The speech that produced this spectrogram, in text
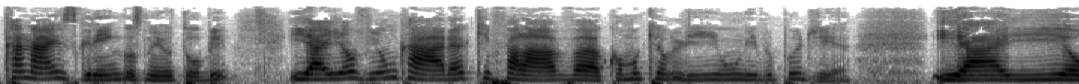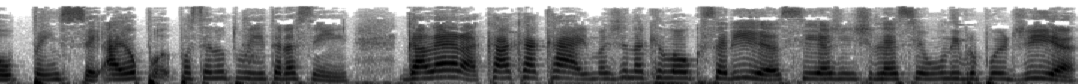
canais gringos no YouTube. E aí eu vi um cara que falava como que eu li um livro por dia. E aí eu pensei, aí eu po- postei no Twitter assim, galera, kkk, imagina que louco seria se a gente lesse um livro por dia.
